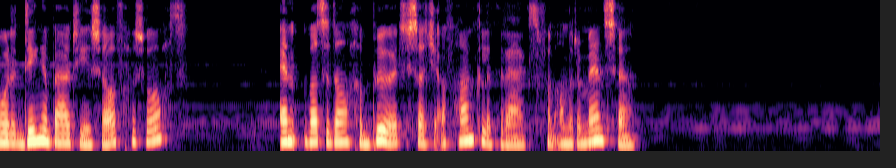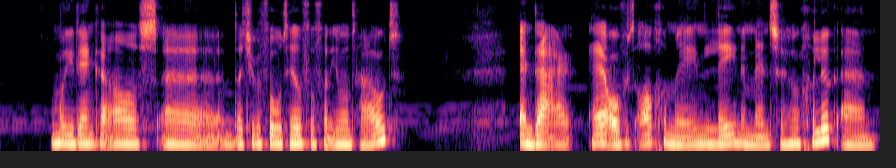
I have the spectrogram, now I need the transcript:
Worden dingen buiten jezelf gezocht. En wat er dan gebeurt, is dat je afhankelijk raakt van andere mensen. Dan moet je denken als uh, dat je bijvoorbeeld heel veel van iemand houdt. En daar, hè, over het algemeen, lenen mensen hun geluk aan.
